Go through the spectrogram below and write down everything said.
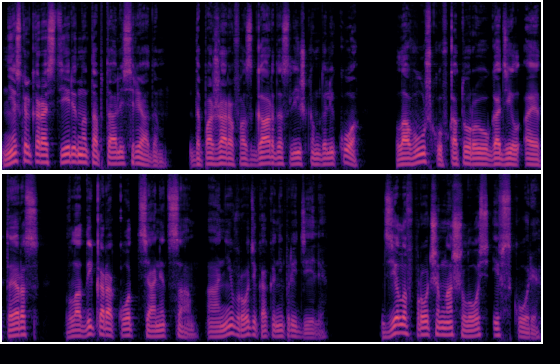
несколько растерянно топтались рядом, до пожаров Асгарда слишком далеко. Ловушку, в которую угодил Аэтерос, владыка Ракот тянет сам, а они вроде как и не предели Дело, впрочем, нашлось и вскоре.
